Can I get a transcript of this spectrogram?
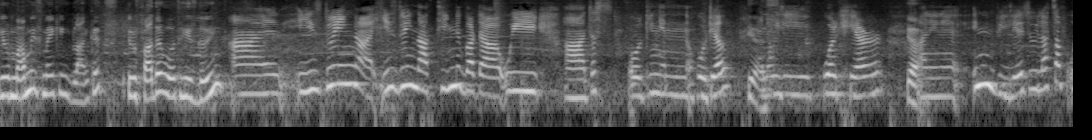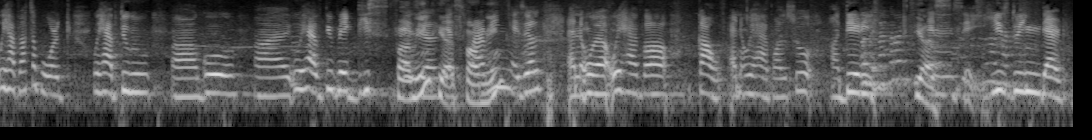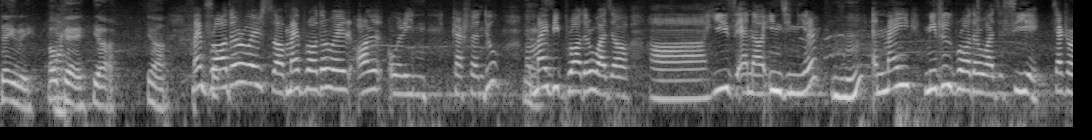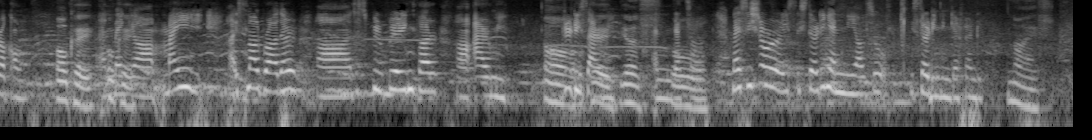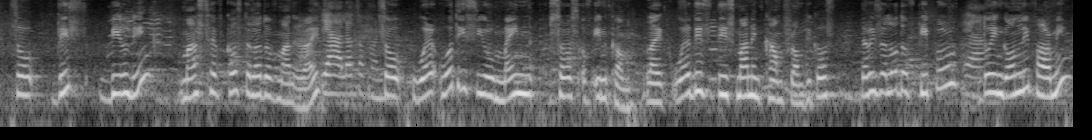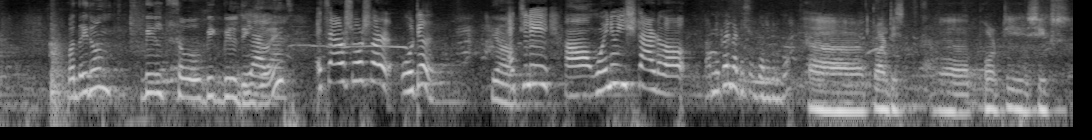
Your mom is making blankets. Your father, what he's doing? Uh, he's doing uh, he's doing nothing but uh, we uh, just working in hotel Yes. and we work here Yeah. and in, uh, in village we lots of we have lots of work we have to uh, go uh, we have to make this Farming, well. yes, farming. as well and we, we have a cow and we have also uh, dairy Yes. and he's doing that Dairy. Okay, yeah. Yeah. My brother was uh, my brother were all were in Kathmandu. Uh, my big brother was a uh, he's an uh, engineer, Mm-hmm. and my middle brother was a CA, charter account. Okay. And okay. my uh, my uh, small brother uh, just preparing for uh, army, Oh, British okay, army. yes. And that's Oh. all. My sister is studying, and me also studying in Kathmandu. Nice. So this building must have cost a lot of money, right? Yeah, a lot of money. So, where, what is your main source of income? Like, where does this money come from? Because there is a lot of people yeah. doing only farming, but they don't build so big buildings, yeah, right? Yeah. It's our source for water. Yeah. Actually, uh, when we start, uh, uh 20, uh, 46.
